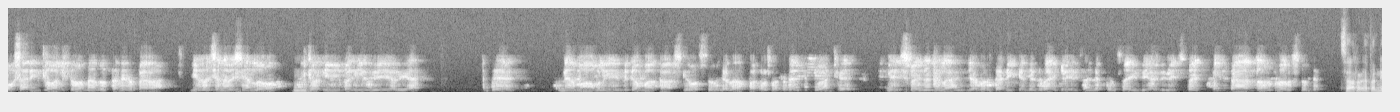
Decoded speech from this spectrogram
ఒకసారి ఇంట్లో వాళ్ళిద్దరు ఉన్నారు. తను ఏదో ఏదో చిన్న విషయంలో ఇంట్లో టీవీ పగిలింది అది అంటే నేను మామూలుగా ఎందుకమ్మా కాస్ట్లీ వస్తువులు కదా పగల కొట్టడం అంటే ఇలా ఎవరికా నీకు ఎందుకురా ఇక్కడ ఏం సంగతి తెలుసా ఇది అది లేచిపోయి పెద్ద అరుపులు అరుస్తుంటే సార్ అవన్నీ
